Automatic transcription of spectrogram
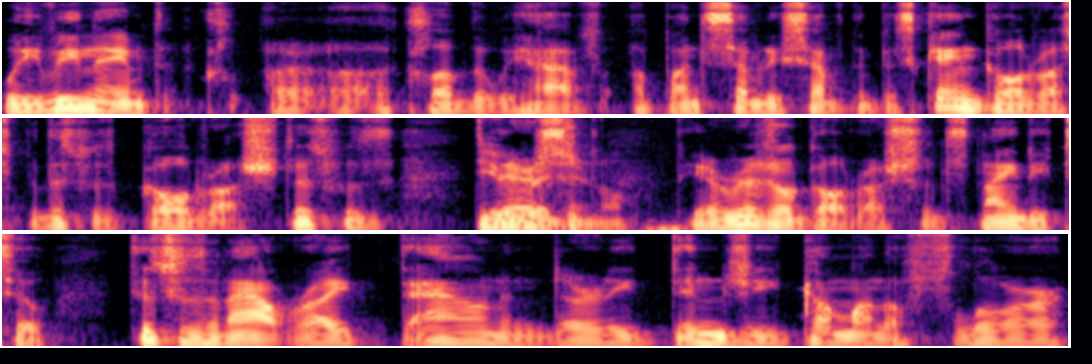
We renamed a cl- uh, a club that we have up on 77th and Biscayne Gold Rush, but this was Gold Rush. This was The their- original. the original Gold Rush since '92. This was an outright down and dirty, dingy, gum on the floor.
